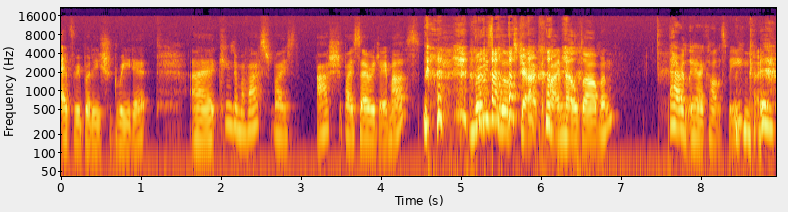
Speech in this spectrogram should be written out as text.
everybody should read it. Uh, Kingdom of Ash by Ash by Sarah J. Maas, Rosie Loves Jack by Mel Darbon. Apparently, I can't speak. I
